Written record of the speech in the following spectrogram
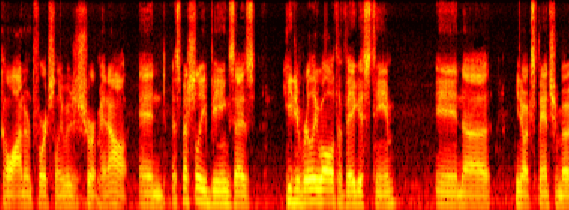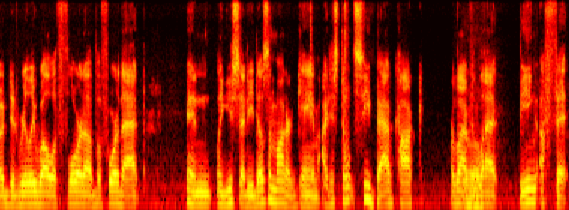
Gallant unfortunately was a short man out. And especially being as he did really well with the Vegas team in uh, you know expansion mode, did really well with Florida before that. And like you said, he does a modern game. I just don't see Babcock or Laviolette being a fit.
